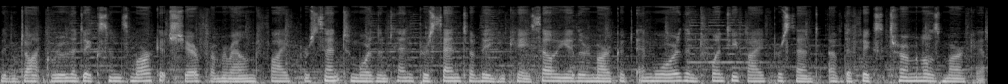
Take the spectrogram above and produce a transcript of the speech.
Middledot grew the Dixons market share from around 5% to more than 10% of the UK cellular market and more than 25% of the fixed terminals market.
